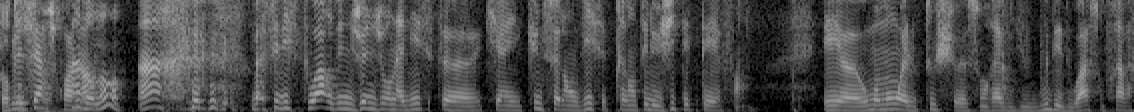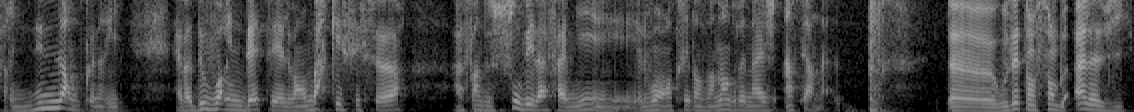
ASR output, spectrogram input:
Vous voulez le faire, je crois. Ah non, non. Ah. Bah, c'est l'histoire d'une jeune journaliste euh, qui a qu'une seule envie, c'est de présenter le JTTF1. Et euh, au moment où elle touche euh, son rêve du bout des doigts, son frère va faire une énorme connerie. Elle va devoir une dette et elle va embarquer ses sœurs afin de sauver la famille et elles vont rentrer dans un engrenage infernal. Euh, Vous êtes ensemble à la vie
